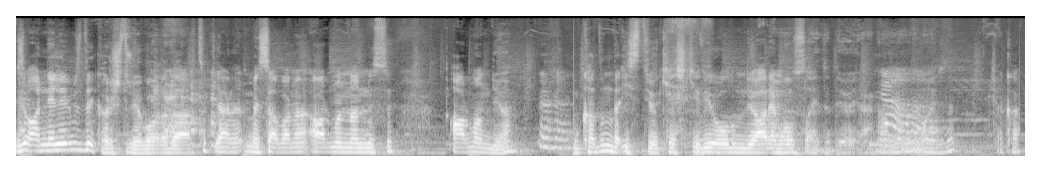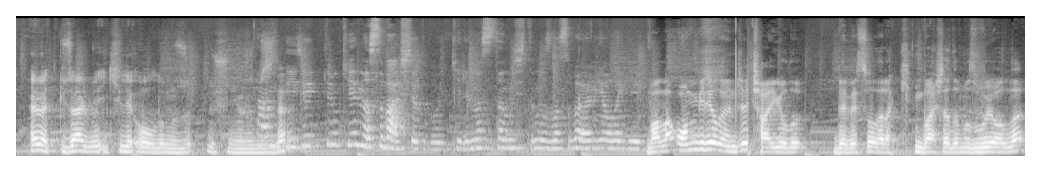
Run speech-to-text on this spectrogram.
Bizim annelerimiz de karıştırıyor bu arada artık. Yani mesela bana Arman'ın annesi Arman diyor. Kadın da istiyor. Keşke diyor oğlum diyor Arem olsaydı diyor yani. Ya. Anladın mı o yüzden? Şaka. Evet güzel bir ikili olduğumuzu düşünüyoruz biz de. diyecektim nasıl başladı bu ikili? Nasıl tanıştınız? Nasıl böyle yola girdiniz? Valla 11 yıl önce çay yolu bebesi olarak başladığımız bu yolla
